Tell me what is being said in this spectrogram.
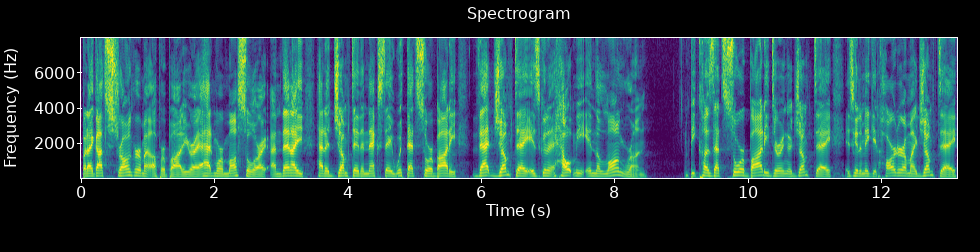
but I got stronger in my upper body or I had more muscle or I, and then I had a jump day the next day with that sore body, that jump day is going to help me in the long run. Because that sore body during a jump day is going to make it harder on my jump day.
